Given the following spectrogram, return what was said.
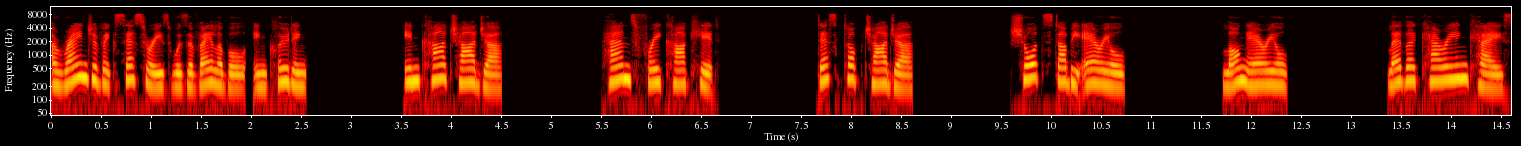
A range of accessories was available, including in-car charger hands-free car kit desktop charger short stubby aerial long aerial leather carrying case.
